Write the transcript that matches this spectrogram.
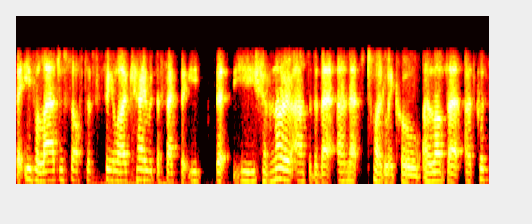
that you've allowed yourself to feel okay with the fact that you that you have no answer to that, and that's totally cool. I love that because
